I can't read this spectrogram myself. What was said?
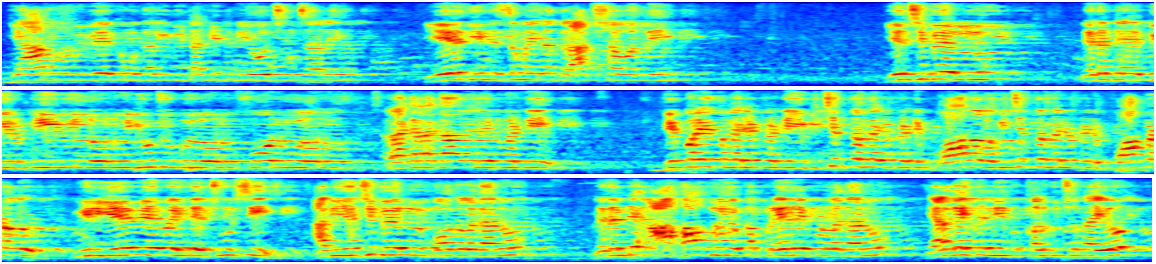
జ్ఞానము వివేకము కలిగి వీటన్నిటిని యోచించాలి? ఏది నిజమైన ద్రాక్షవల్లి? యజ్బేర్లు లేదంటే మీరు టీవీల్లోను యూట్యూబ్లోను ఫోన్లోను రకరకాలైనటువంటి విపరీతమైనటువంటి విచిత్రమైనటువంటి బోధలు విచిత్రమైనటువంటి పోకడలు మీరు ఏవేవైతే చూసి అవి యజ్బేలు బోధలుగాను లేదంటే ఆహాబుల యొక్క ప్రేరేపణలుగాను ఎలాగైతే మీకు కలుగుచున్నాయో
